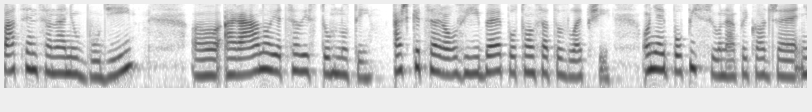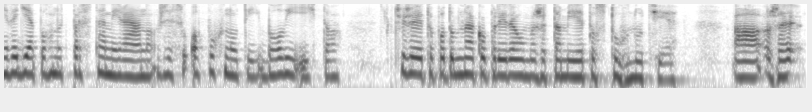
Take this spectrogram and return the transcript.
Pacient sa na ňu budí e, a ráno je celý stuhnutý. Až keď sa rozhýbe, potom sa to zlepší. Oni aj popisujú napríklad, že nevedia pohnúť prstami ráno, že sú opuchnutí, bolí ich to. Čiže je to podobné ako pri reume, že tam je to stuhnutie a že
